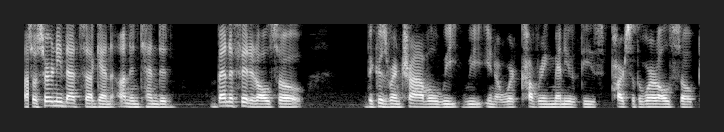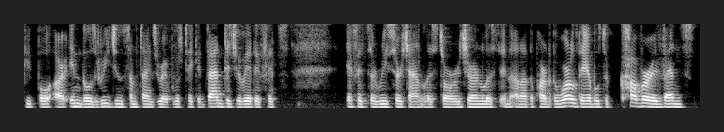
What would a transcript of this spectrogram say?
uh, so certainly that's uh, again unintended benefit. It also because we're in travel, we we you know we're covering many of these parts of the world, so people are in those regions. Sometimes we're able to take advantage of it if it's if it's a research analyst or a journalist in another part of the world, they're able to cover events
